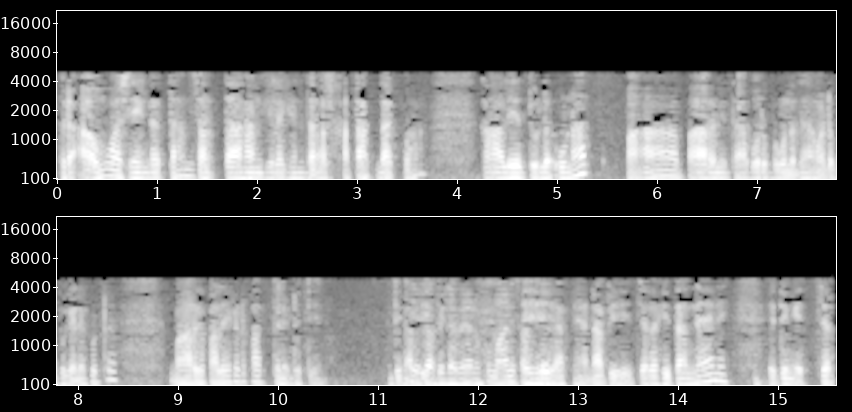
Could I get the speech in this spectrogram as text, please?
ඒතර අවම වශයෙන් ගත්තාම සත්තාහං කියලා කියන දවස් 7ක් දක්වා කාලය තුල උනත් පා පාරමිතා පුරපු ගුණ දහම වඩපු කෙනෙකුට මාර්ගඵලයකටපත් වෙන්න තියෙනවා. ඉතින් අපි අපිට ලැබෙන ලොකු මානිසංසයක්. ඒ අපි අපි එච්චර හිතන්නේ නැහනේ. ඉතින් එච්චර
